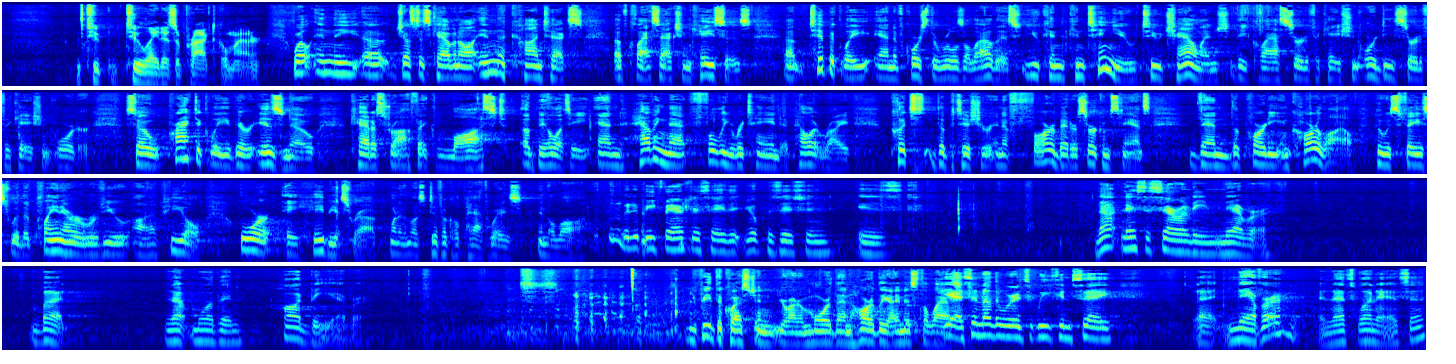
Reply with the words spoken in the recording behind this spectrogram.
Too, too late as a practical matter. Well, in the uh, Justice Kavanaugh, in the context of class action cases, uh, typically, and of course the rules allow this, you can continue to challenge the class certification or decertification order. So practically, there is no catastrophic lost ability, and having that fully retained appellate right puts the petitioner in a far better circumstance than the party in Carlisle who was faced with a plain error review on appeal or a habeas route, one of the most difficult pathways in the law. Would it be fair to say that your position is not necessarily never, but not more than hardly ever? You repeat the question, Your Honor, more than hardly. I missed the last. Yes, in other words, we can say uh, never, and that's one answer.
